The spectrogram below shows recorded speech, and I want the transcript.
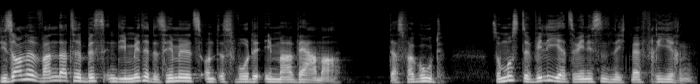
Die Sonne wanderte bis in die Mitte des Himmels und es wurde immer wärmer. Das war gut. So musste Willi jetzt wenigstens nicht mehr frieren.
